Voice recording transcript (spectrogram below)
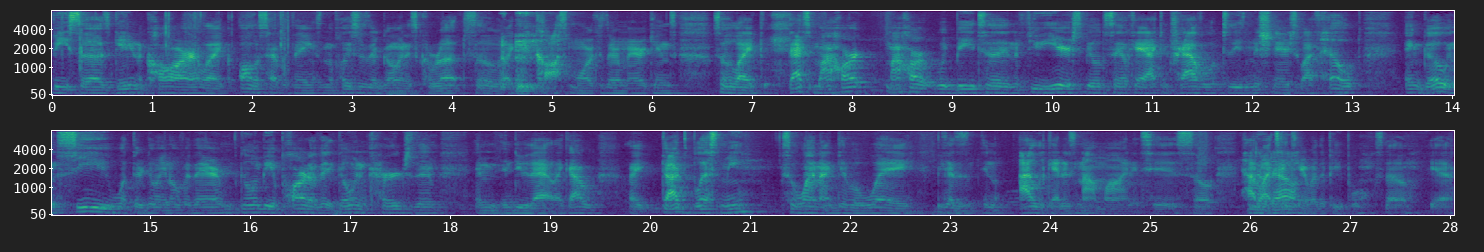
visas getting a car like all those type of things. And the places they're going is corrupt so like it costs more because they're americans. So like that's my heart. My heart would be to in a few years to be able to say okay i can travel to these missionaries who i've helped and go and see what they're doing over there. Go and be a part of it. Go and encourage them and, and do that. Like i like god's blessed me so why not give away? Because in, i look at it, it's not mine it's his. So how do No i doubt. take care of other people? So yeah.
